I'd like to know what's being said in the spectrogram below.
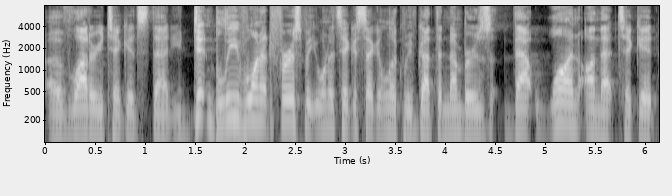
of lottery tickets that you didn't believe won at first, but you want to take a second look. We've got the numbers that won on that ticket,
